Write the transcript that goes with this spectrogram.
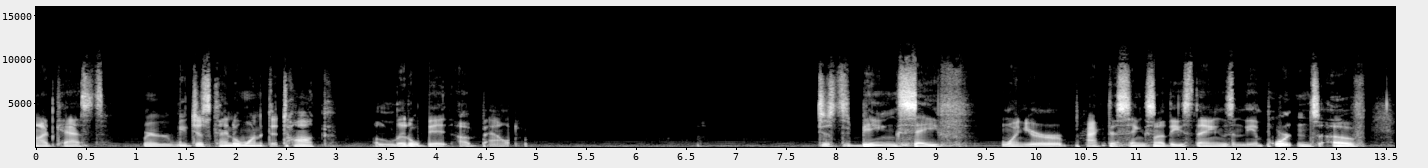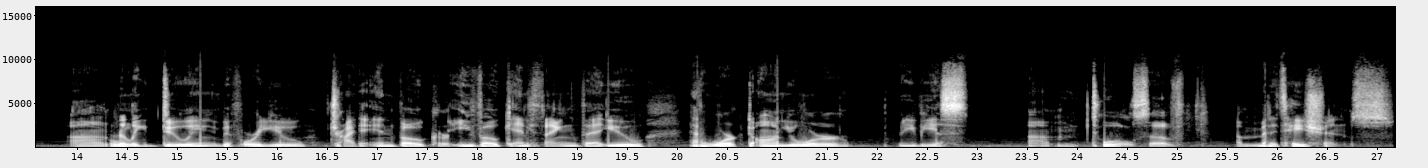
podcast, where we just kind of wanted to talk a little bit about just being safe when you're practicing some of these things and the importance of uh, really doing before you try to invoke or evoke anything that you have worked on your previous um, tools of uh, meditations,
